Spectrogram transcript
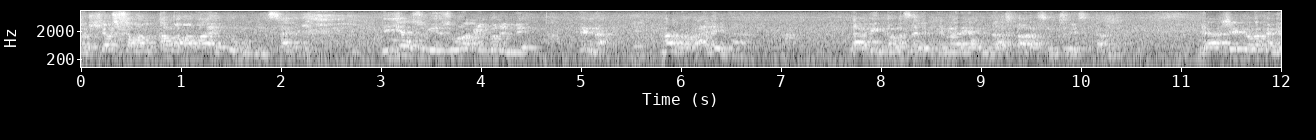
والشمس والقمر رأيتهم من سجد إياه سورة سورة عمر اللي هنا مرت علينا. لكن كمثل الحمار يحمل أسفار سنسيستان يا شيخ بكالي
